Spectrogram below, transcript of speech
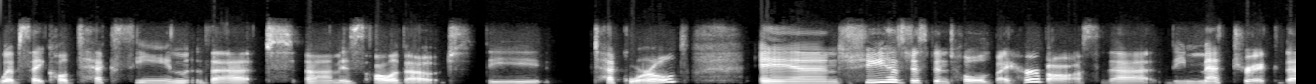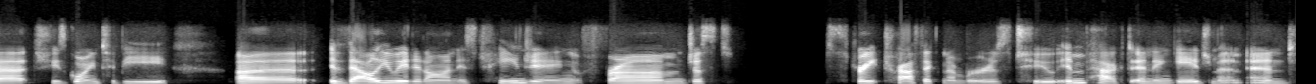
website called Tech Scene that um, is all about the tech world. And she has just been told by her boss that the metric that she's going to be uh, evaluated on is changing from just straight traffic numbers to impact and engagement. And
